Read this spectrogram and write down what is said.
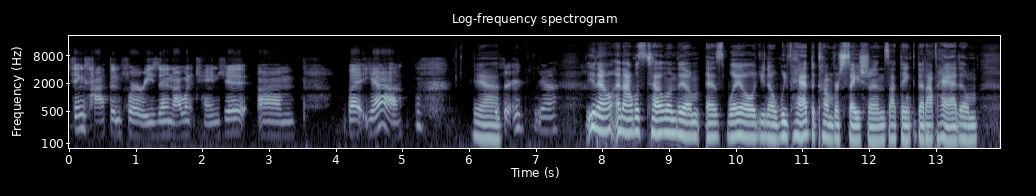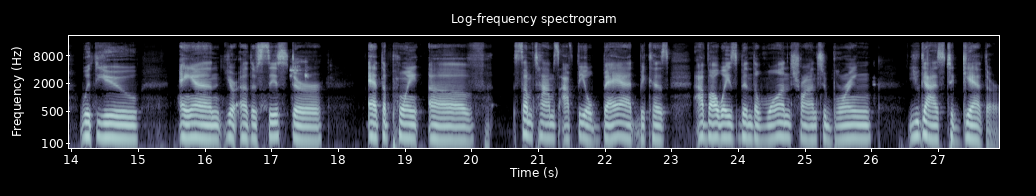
things happen for a reason. I wouldn't change it um but yeah. Yeah. Yeah. You know, and I was telling them as well, you know, we've had the conversations. I think that I've had them with you and your other sister at the point of sometimes I feel bad because I've always been the one trying to bring you guys together.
